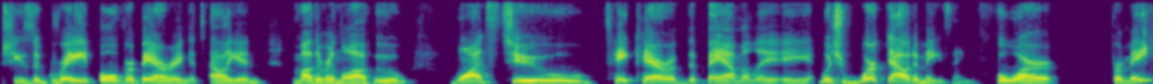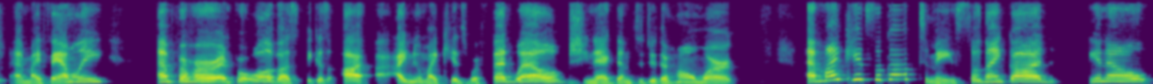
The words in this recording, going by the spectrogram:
she's a great overbearing Italian mother-in-law who wants to take care of the family which worked out amazing for for me and my family and for her and for all of us because I I knew my kids were fed well she nagged them to do their homework and my kids look up to me so thank God you know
